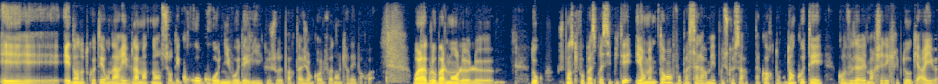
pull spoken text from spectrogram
Et, d'un autre côté, on arrive là maintenant sur des gros gros niveaux daily que je vais partager encore une fois dans le carnet Voilà, voilà globalement le, le... Donc je pense qu'il ne faut pas se précipiter et en même temps, il ne faut pas s'alarmer plus que ça. D'accord? Donc d'un côté, quand vous avez le marché des cryptos qui arrive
